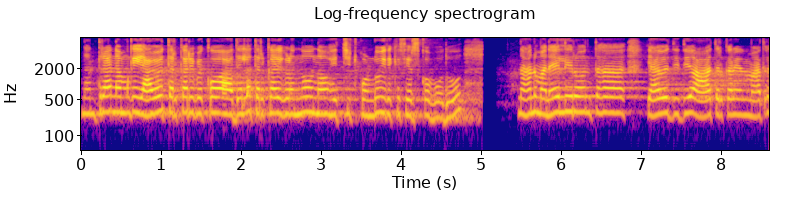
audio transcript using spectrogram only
ನಂತರ ನಮಗೆ ಯಾವ್ಯಾವ ತರಕಾರಿ ಬೇಕೋ ಅದೆಲ್ಲ ತರಕಾರಿಗಳನ್ನು ನಾವು ಹೆಚ್ಚಿಟ್ಕೊಂಡು ಇದಕ್ಕೆ ಸೇರಿಸ್ಕೋಬೋದು. ನಾನು ಮನೆಯಲ್ಲಿರುವಂತಹ ಯಾವ್ಯಾವ್ದಿದೆಯೋ ಆ ತರಕಾರಿಯನ್ನು ಮಾತ್ರ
